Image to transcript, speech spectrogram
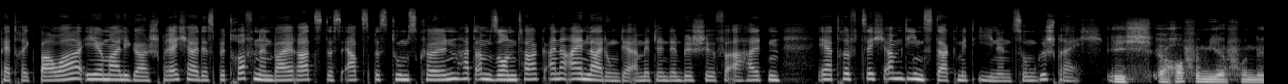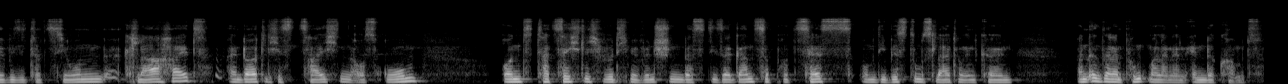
Patrick Bauer, ehemaliger Sprecher des Betroffenenbeirats des Erzbistums Köln, hat am Sonntag eine Einladung der ermittelnden Bischöfe erhalten. Er trifft sich am Dienstag mit ihnen zum Gespräch. Ich erhoffe mir von der Visitation Klarheit, ein deutliches Zeichen aus Rom. Und tatsächlich würde ich mir wünschen, dass dieser ganze Prozess um die Bistumsleitung in Köln an irgendeinem Punkt mal an ein Ende kommt.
